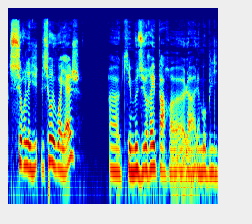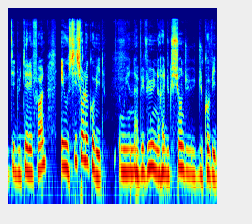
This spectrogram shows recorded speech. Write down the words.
sur, les, sur le voyage, euh, qui est mesuré par la, mobilité du téléphone, et aussi sur le Covid, où on avait vu une réduction du, du Covid.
